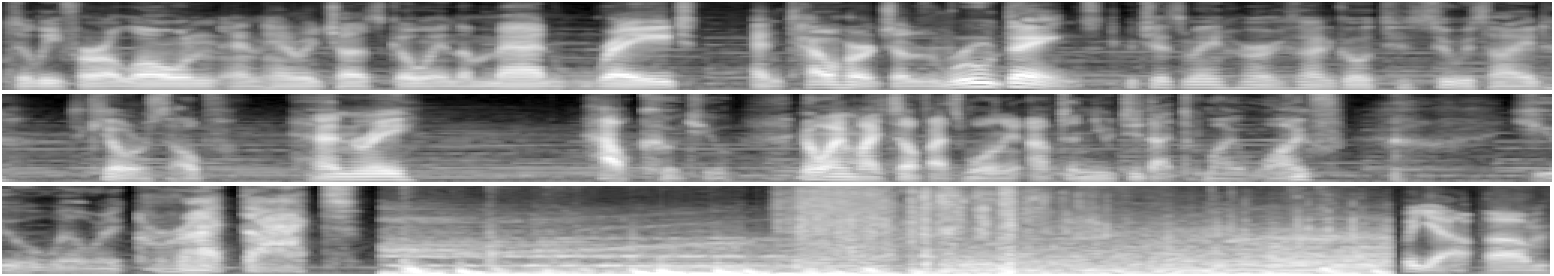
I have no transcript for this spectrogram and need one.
to leave her alone, and Henry just go in a mad rage and tell her just rude things, which has made her decide to go to suicide to kill herself. Henry, how could you? Knowing myself as William Afton, you did that to my wife? You will regret that. But yeah, um,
